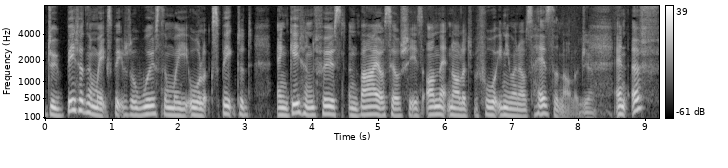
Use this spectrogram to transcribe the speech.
do better than we expected or worse than we all expected, and get in first and buy or sell shares on that knowledge before anyone else has the knowledge. Yeah. And if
